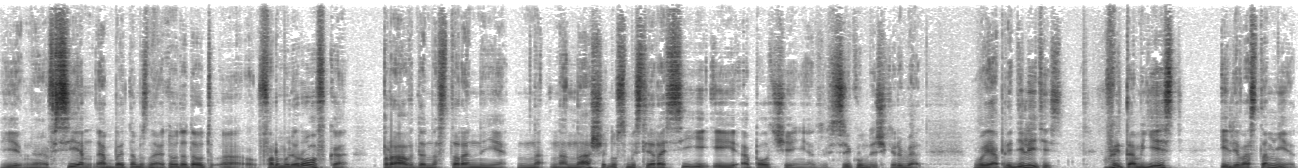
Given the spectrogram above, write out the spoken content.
И э, все об этом знают. Но вот эта вот формулировка правда на стороне, на, на нашей, ну, в смысле России и ополчения. Секундочку, ребят, вы определитесь, вы там есть или вас там нет.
